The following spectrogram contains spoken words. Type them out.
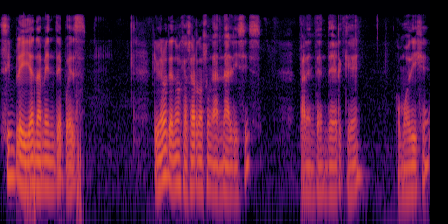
simple y llanamente, pues, primero tenemos que hacernos un análisis para entender que, como dije,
